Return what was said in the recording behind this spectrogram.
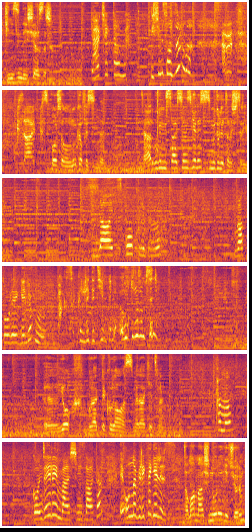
İkinizin de işi hazır. Gerçekten mi? İşimiz hazır mı? Evet, bize ait bir spor salonunun kafesinde. Eğer bugün müsaitseniz gelin sizi müdürle tanıştırayım. Size ait spor kulübü mü? Burak da oraya geliyor mu? Bak sakın reddedeyim deme. Öldürürüm seni. Ee, yok, Burak pek uğramaz, merak etme. Tamam. Gonca ileyim ben şimdi zaten. E, onunla birlikte geliriz. Tamam, ben şimdi oraya geçiyorum.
